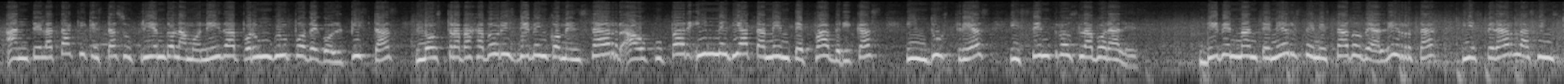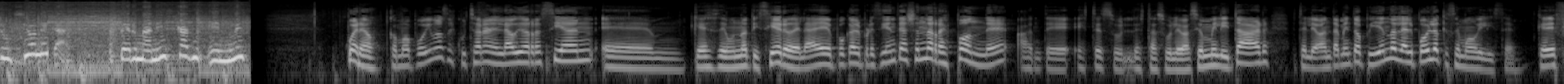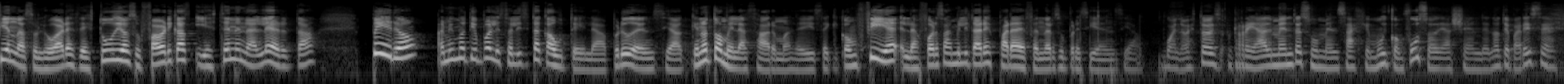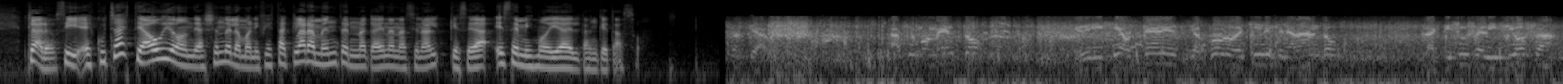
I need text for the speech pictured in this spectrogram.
Ante el ataque que está sufriendo la moneda por un grupo de golpistas, los trabajadores deben comenzar a ocupar inmediatamente fábricas, industrias y centros laborales. Deben mantenerse en estado de alerta y esperar las instrucciones. Permanezcan en nuestra... Bueno, como pudimos escuchar en el audio recién, eh, que es de un noticiero de la época, el presidente Allende responde ante este, esta sublevación militar, este levantamiento, pidiéndole al pueblo que se movilice, que defienda sus lugares de estudio, sus fábricas y estén en alerta, pero al mismo tiempo le solicita cautela, prudencia, que no tome las armas, le dice, que confíe en las fuerzas militares para defender su presidencia. Bueno, esto es realmente es un mensaje muy confuso de Allende, ¿no te parece? Claro, sí, escuchá este audio donde Allende lo manifiesta claramente en una cadena nacional que se da ese mismo día del tanquetazo. Santiago. Hace un momento me dirigí a ustedes y al pueblo de Chile señalando la actitud sediciosa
